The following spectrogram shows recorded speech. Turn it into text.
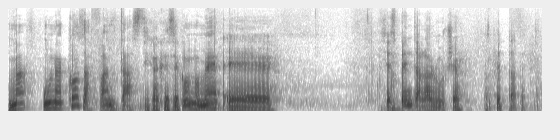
Ma una cosa fantastica che secondo me è... Si è spenta la luce? Aspettate.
